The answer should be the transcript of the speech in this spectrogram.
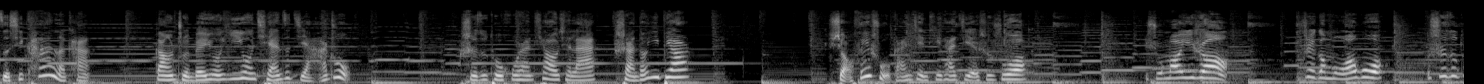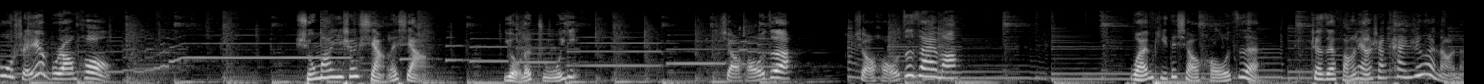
仔细看了看，刚准备用医用钳子夹住，狮子兔忽然跳起来，闪到一边儿。小飞鼠赶紧替他解释说：“熊猫医生，这个蘑菇，狮子兔谁也不让碰。”熊猫医生想了想，有了主意。小猴子，小猴子在吗？顽皮的小猴子正在房梁上看热闹呢。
